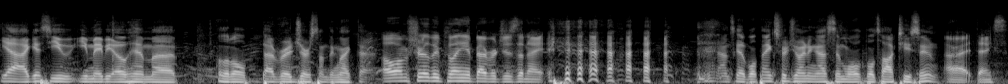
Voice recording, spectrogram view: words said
yeah, I guess you you maybe owe him a, a little beverage or something like that. Oh, I'm sure there'll be plenty of beverages tonight. Sounds good. Well, thanks for joining us, and we'll we'll talk to you soon. All right, thanks.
